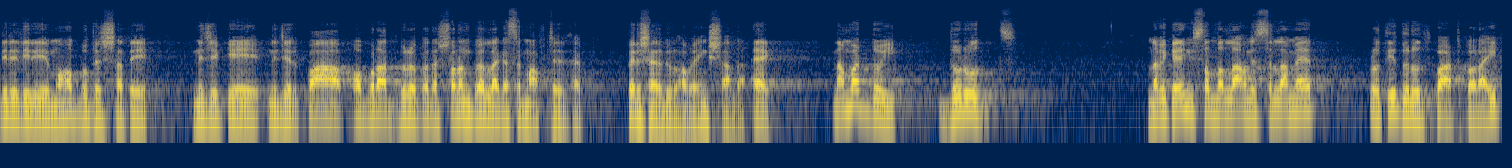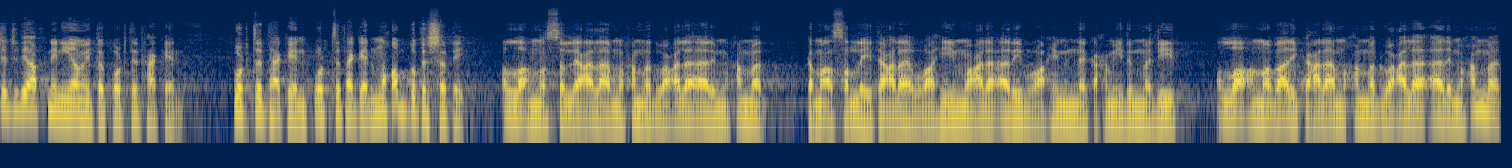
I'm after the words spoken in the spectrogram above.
ধীরে ধীরে মহব্বতের সাথে নিজেকে, নিজের পা অপরাধগুলোর কথা স্মরণ করে লাগাছে মাফ থাকো, পেরেশানি দূর হবে, ইনশাআল্লাহ। এক। নাম্বার দুই, দুরুদ। নবী করিম সাল্লাহ সাল্লামের প্রতি দুরুদ পাঠ করা। এটা যদি আপনি নিয়মিত করতে থাকেন করতে থাকেন করতে থাকেন, মহব্বতের সাথে আল্লাহ সাল্লি আলা মুহাম্মদ আলা আলি মুহাম্মদ, কামা সাল্লাইতা আলা ইব্রাহিম আলা আলি ইব্রাহিম হামিদুম মাজিদ। আল্লাহুম্মা বারিক আলা মুহাম্মদ আলা আলি মুহাম্মদ,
